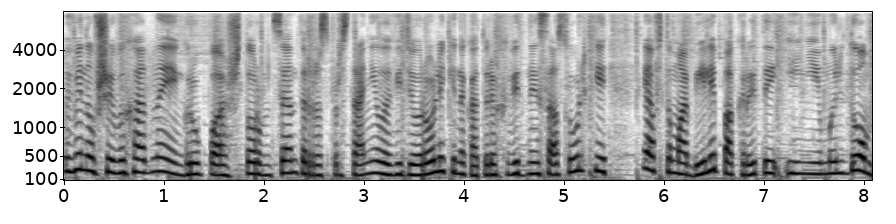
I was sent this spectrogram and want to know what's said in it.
В минувшие выходные группа «Шторм-центр» распространила видеоролики, на которых видны сосульки и автомобили, покрытые инеем и льдом.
